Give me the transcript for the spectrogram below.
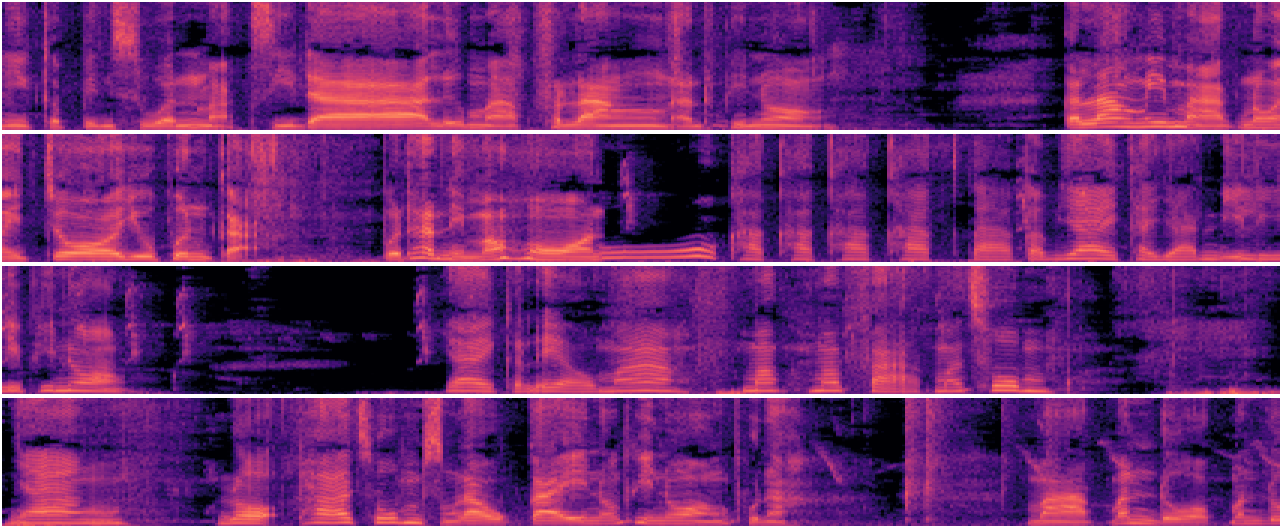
นี่ก็เป็นสวนหมากสีดาหรือหมากฝรั่งนะพี่น้องกำลังมีหมากหน่อยจออยู่เพิ่นกะเพิ่นท่านนี่มาหอนโอ้คักคักคักคักตากับยายขยันอีลีพี่น้องยายก็เลยเอามามามาฝากมาชมย่างเลาะผ้าชุ่มเหล่าไก่เนาะพี่น้องพูนนะหมากมันดอกมันโด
